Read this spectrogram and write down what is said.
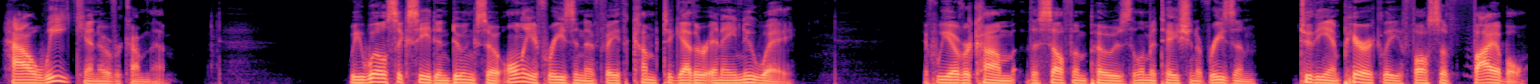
how we can overcome them. We will succeed in doing so only if reason and faith come together in a new way if we overcome the self imposed limitation of reason to the empirically falsifiable,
